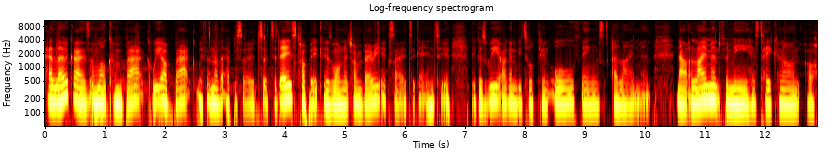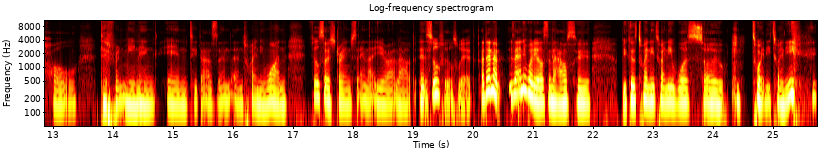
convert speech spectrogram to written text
Hello, guys, and welcome back. We are back with another episode. So, today's topic is one which I'm very excited to get into because we are going to be talking all things alignment. Now, alignment for me has taken on a whole different meaning in 2021. feels so strange saying that year out loud. It still feels weird. I don't know. Is there anybody else in the house who because 2020 was so 2020,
